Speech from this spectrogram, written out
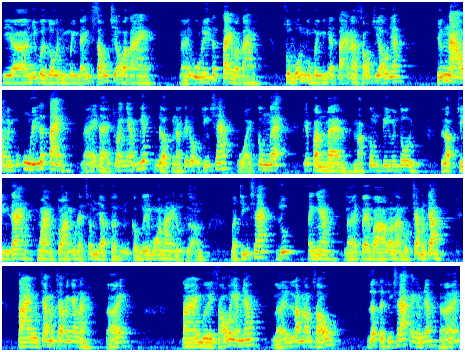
thì uh, như vừa rồi thì mình đánh 6 triệu vào tài này. Đấy uri tất tay vào tài. Số vốn của mình hiện tại là 6 triệu nhé tiếng nào mình cũng u lý rất tay. Đấy để cho anh em biết được là cái độ chính xác của cái công nghệ cái phần mềm mà công ty bên tôi lập trình ra hoàn toàn có thể xâm nhập tới những cổng game online đổi thưởng và chính xác giúp anh em. Đấy về bờ nó là 100 phần trăm. Tài 100 phần trăm anh em này. Đấy tài 16 anh em nhé đấy 556 rất là chính xác anh em nhé đấy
